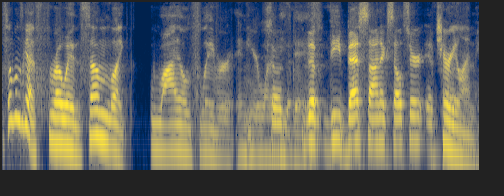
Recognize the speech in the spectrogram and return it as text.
someone's got to throw in some like wild flavor in here one so of these the, days. the the best Sonic seltzer, if cherry limeade.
